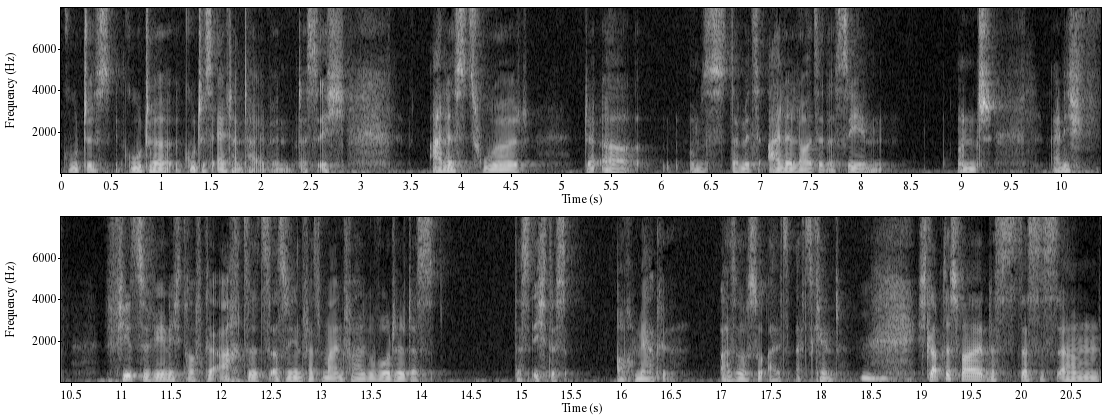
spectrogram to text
gutes, guter, gutes Elternteil bin, dass ich alles tue, äh, um's, damit alle Leute das sehen. Und eigentlich viel zu wenig darauf geachtet, also jedenfalls mein Fall wurde, dass, dass ich das auch merke. Also so als, als Kind. Ich glaube, das war, das, das ist, ähm,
